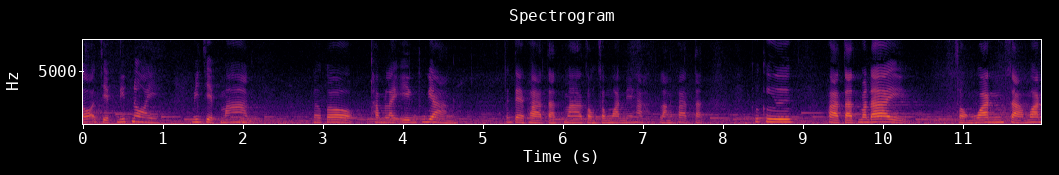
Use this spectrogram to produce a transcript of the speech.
ก็เจ็บนิดหน่อย ไม่เจ็บมาก แล้วก็ทำอะไรเองทุกอย่าง ตั้งแต่ผ่าตัดมาสองสามวันเนี่ยค่ะ หลังผ่าตัด ก็คือผ่าตัดมาได้ สองวันสามวัน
